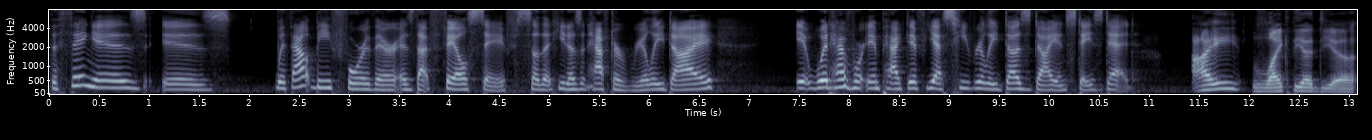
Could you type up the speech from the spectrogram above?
The thing is, is without B4 there as that fail safe so that he doesn't have to really die, it would have more impact if, yes, he really does die and stays dead. I like the idea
